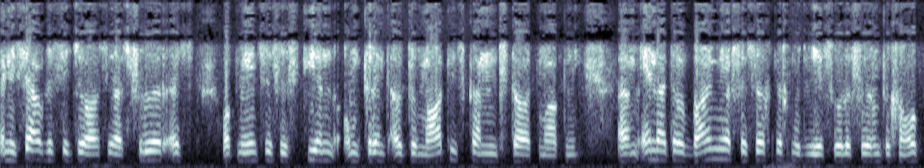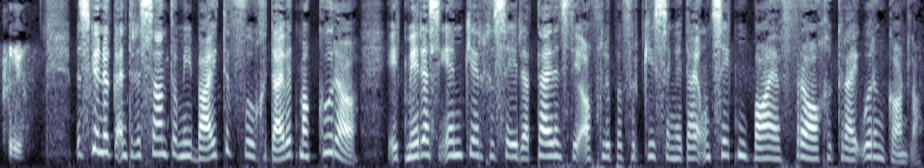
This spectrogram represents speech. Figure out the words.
in dieselfde situasie as vroeër is op mense se steun omtrent outomaties kan staat maak nie. Um, en dat hulle baie meer versigtig moet wees hoe hulle vorentoe gaan optree. Miskien ook interessant om hier by te voeg, David Makura het met as een keer gesê dat tydens die afgelope verkiesing het hy ontsettend baie vrae gekry oor Nkandla.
